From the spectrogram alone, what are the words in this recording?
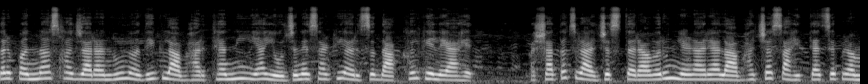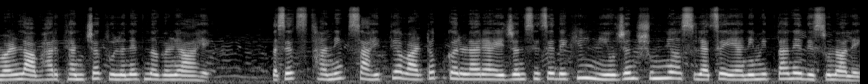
तर पन्नास हजारांहून अधिक लाभार्थ्यांनी या योजनेसाठी अर्ज दाखल केले आहेत. अशातच राज्यस्तरावरून येणाऱ्या लाभाच्या साहित्याचे प्रमाण लाभार्थ्यांच्या तुलनेत नगण्य आहे. तसेच स्थानिक साहित्य वाटप करणाऱ्या एजन्सीचे देखील नियोजन शून्य असल्याचे या निमित्ताने दिसून आले.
